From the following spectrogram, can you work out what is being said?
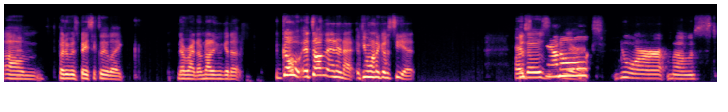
Um, but it was basically like, never mind. I'm not even gonna go. It's on the internet if you want to go see it. Are Just those channel- lyrics? your most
